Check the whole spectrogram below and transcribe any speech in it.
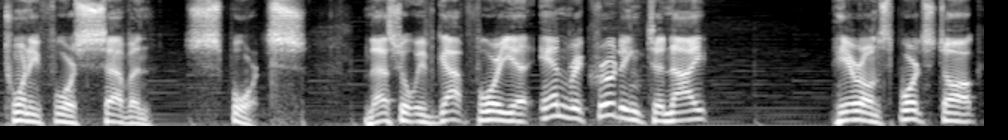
24 7 Sports. That's what we've got for you in recruiting tonight here on Sports Talk,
